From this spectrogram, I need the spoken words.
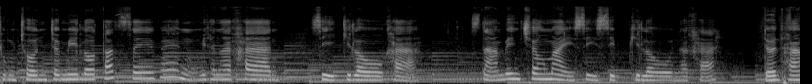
ชุมชน จะมีโลตัสเซเว่นมีธนาคาร 4 กิโลค่ะ สนามบินเชียงใหม่ 40 กิโลนะคะ เดินทาง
